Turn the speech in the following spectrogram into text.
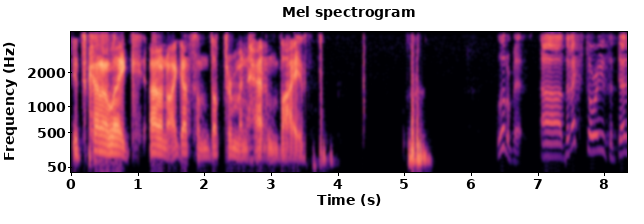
it's kind of like I don't know. I got some Doctor Manhattan vibes. A little bit. Uh, the next story is the Dead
